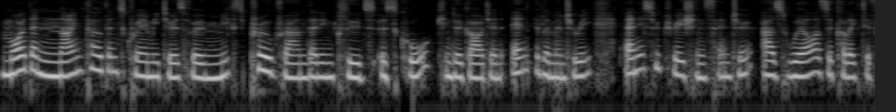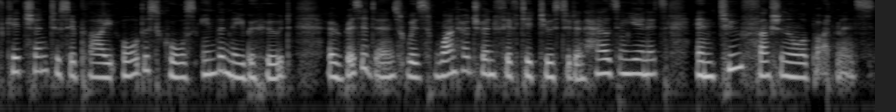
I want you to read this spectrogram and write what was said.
more than 9,000 square meters for a mixed program that includes a school, kindergarten, and elementary, and its recreation center, as well as a collective kitchen to supply all the schools in the neighborhood, a residence with 152 student housing units, and two functional apartments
